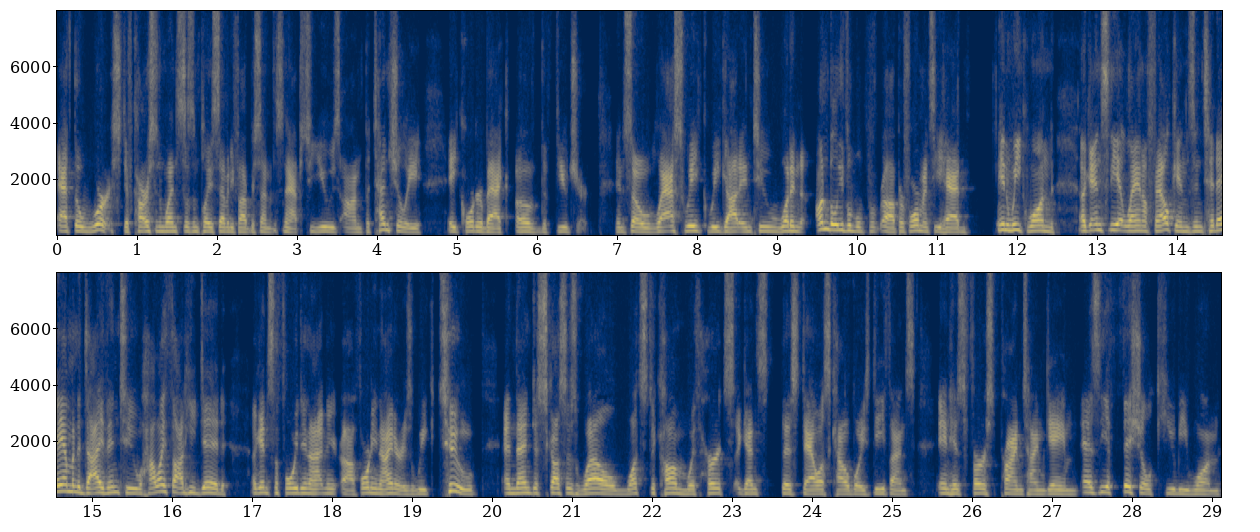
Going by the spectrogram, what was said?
at the worst if Carson Wentz doesn't play 75% of the snaps to use on potentially a quarterback of the future. And so last week we got into what an unbelievable uh, performance he had in week one against the Atlanta Falcons. And today I'm going to dive into how I thought he did against the 49, uh, 49ers week two and then discuss as well what's to come with Hurts against this Dallas Cowboys defense in his first primetime game as the official QB1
